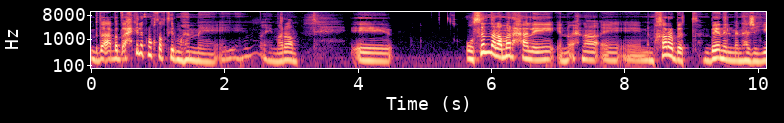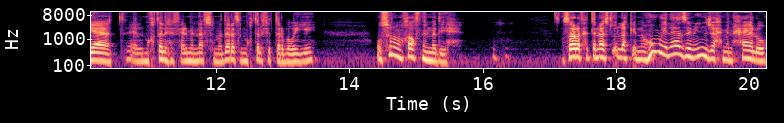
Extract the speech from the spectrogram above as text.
بدي بدي أحكي لك نقطة كتير مهمة إيه إيه مرام. وصلنا لمرحلة إنه إحنا بنخربط بين المنهجيات المختلفة في علم النفس والمدارس المختلفة التربوية وصرنا نخاف من المديح. صارت حتى الناس تقول لك إنه هو لازم ينجح من حاله.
